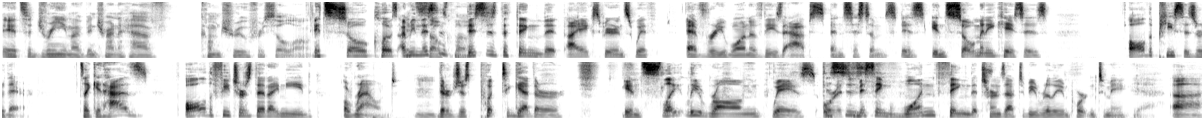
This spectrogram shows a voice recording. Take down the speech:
it's a dream I've been trying to have come true for so long. It's so close. I mean, this so is close. this is the thing that I experience with every one of these apps and systems. Is in so many cases, all the pieces are there. It's like it has all the features that I need around. Mm-hmm. They're just put together in slightly wrong ways, or This it's is- missing one thing that turns out to be really important to me. Yeah. Uh,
